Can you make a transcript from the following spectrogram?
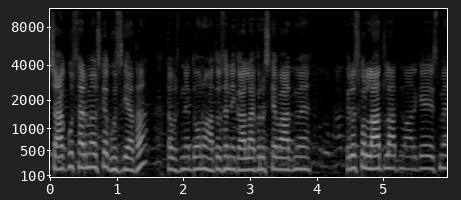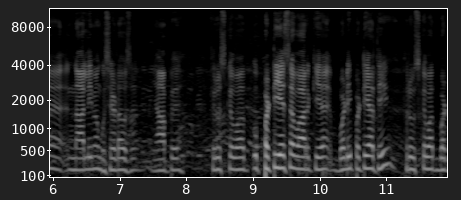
चाकू सर में उसके घुस गया था तब उसने दोनों हाथों से निकाला फिर उसके बाद में फिर उसको लात लात मार के इसमें नाली में घुसेड़ा उसे यहाँ पे फिर उसके बाद पटिए से वार किया बड़ी पटिया थी फिर उसके बाद बट,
